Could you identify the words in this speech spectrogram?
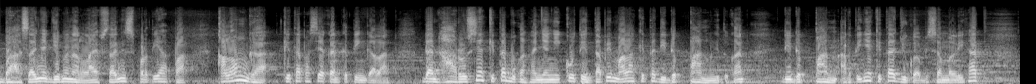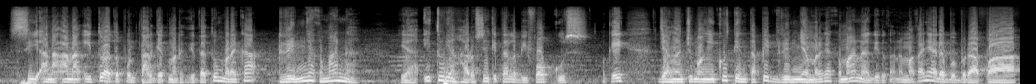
bahasanya gimana, lifestyle-nya seperti apa. Kalau enggak, kita pasti akan ketinggalan. Dan harusnya kita bukan hanya ngikutin, tapi malah kita di depan gitu kan. Di depan, artinya kita juga bisa melihat si anak-anak itu ataupun target market kita tuh mereka dreamnya ke mana ya itu yang harusnya kita lebih fokus oke okay? jangan cuma ngikutin tapi dreamnya mereka ke mana gitu kan nah, makanya ada beberapa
